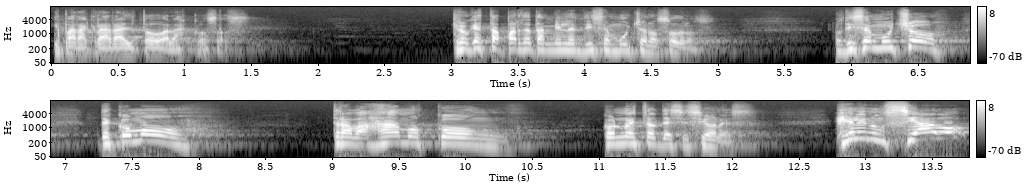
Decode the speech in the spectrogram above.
y para aclarar todas las cosas. Creo que esta parte también les dice mucho a nosotros. Nos dice mucho de cómo trabajamos con, con nuestras decisiones. Es el enunciado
